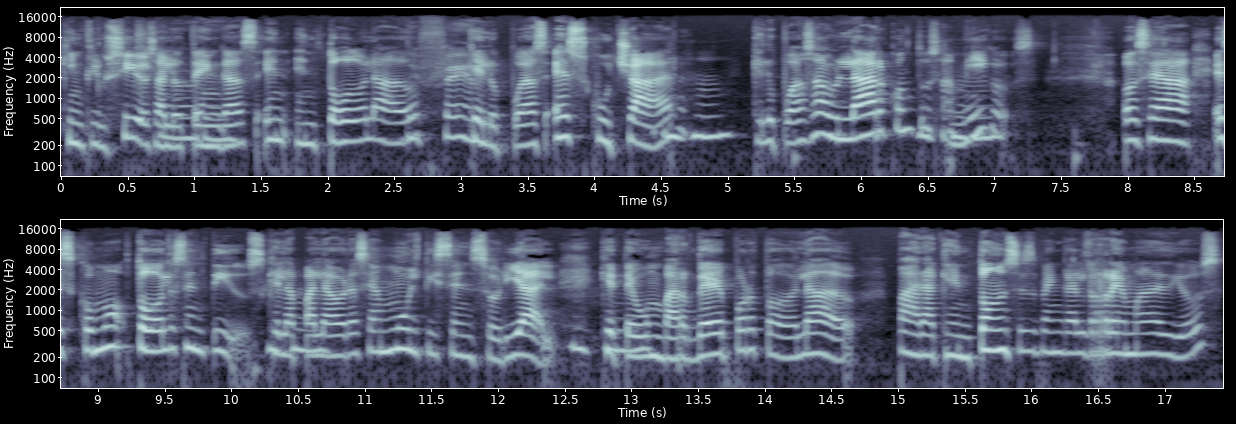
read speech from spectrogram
que inclusive, o sea, lo tengas en, en todo lado, que lo puedas escuchar, que lo puedas hablar con tus amigos. O sea, es como todos los sentidos, que la palabra sea multisensorial, que te bombardee por todo lado, para que entonces venga el rema de Dios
